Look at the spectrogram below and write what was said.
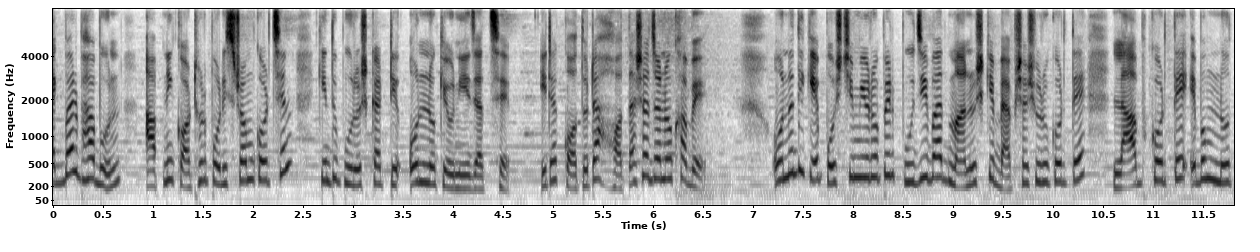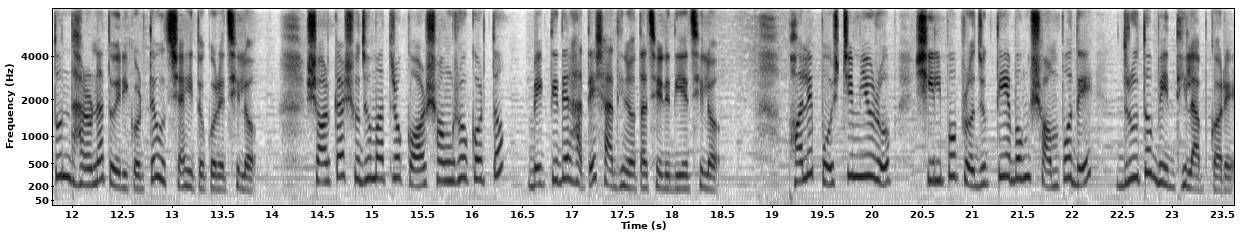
একবার ভাবুন, আপনি কঠোর পরিশ্রম করছেন, কিন্তু পুরস্কারটি অন্য কেউ নিয়ে যাচ্ছে। এটা কতটা হতাশাজনক হবে? অন্যদিকে পশ্চিম ইউরোপের পুঁজিবাদ মানুষকে ব্যবসা শুরু করতে, লাভ করতে এবং নতুন ধারণা তৈরি করতে উৎসাহিত করেছিল। সরকার শুধুমাত্র কর সংগ্রহ করত, ব্যক্তিদের হাতে স্বাধীনতা ছেড়ে দিয়েছিল। ফলে পশ্চিম ইউরোপ শিল্প, প্রযুক্তি এবং সম্পদে দ্রুত বৃদ্ধি লাভ করে।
